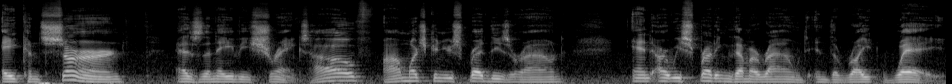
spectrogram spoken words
a concern as the Navy shrinks. How, how much can you spread these around? And are we spreading them around in the right way?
